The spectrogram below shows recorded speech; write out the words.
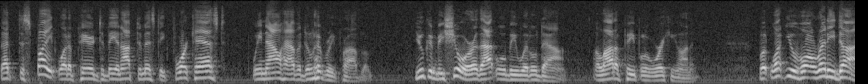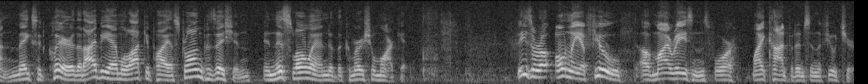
that despite what appeared to be an optimistic forecast, we now have a delivery problem. You can be sure that will be whittled down. A lot of people are working on it. But what you've already done makes it clear that IBM will occupy a strong position in this low end of the commercial market. These are only a few of my reasons for my confidence in the future.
